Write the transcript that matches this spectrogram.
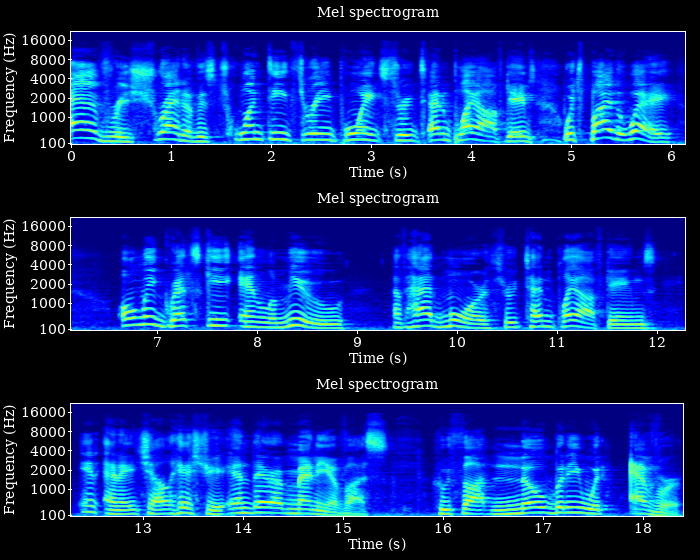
every shred of his 23 points through 10 playoff games, which, by the way, only Gretzky and Lemieux have had more through 10 playoff games in NHL history. And there are many of us who thought nobody would ever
